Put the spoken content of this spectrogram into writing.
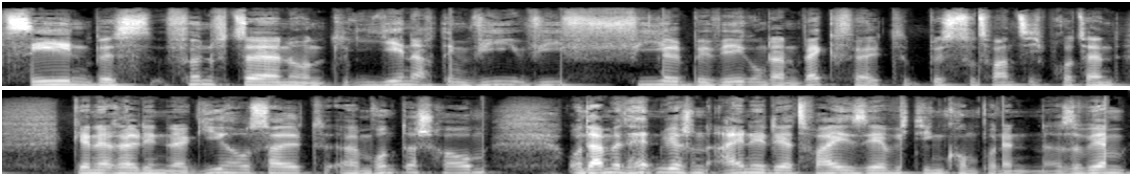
10 bis 15 und je nachdem, wie, wie viel Bewegung dann wegfällt, bis zu 20 Prozent generell den Energiehaushalt ähm, runterschrauben. Und damit hätten wir schon eine der zwei sehr wichtigen Komponenten. Also wir haben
